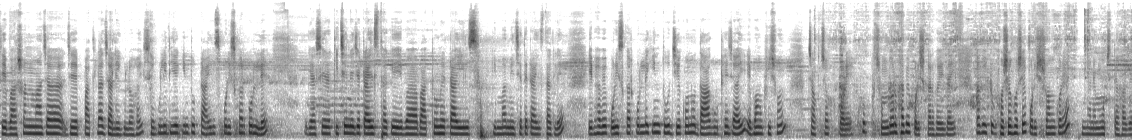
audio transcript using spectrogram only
যে বাসন মাজা যে পাতলা জালিগুলো হয় সেগুলি দিয়ে কিন্তু টাইলস পরিষ্কার করলে গ্যাসের কিচেনে যে টাইলস থাকে বা বাথরুমের টাইলস কিংবা মেঝেতে টাইলস থাকলে এভাবে পরিষ্কার করলে কিন্তু যে কোনো দাগ উঠে যায় এবং ভীষণ চকচক করে। খুব সুন্দরভাবে পরিষ্কার হয়ে যায়। তবে একটু ঘষে ঘষে পরিশ্রম করে মানে মুছতে হবে।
